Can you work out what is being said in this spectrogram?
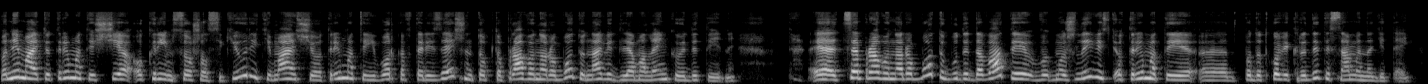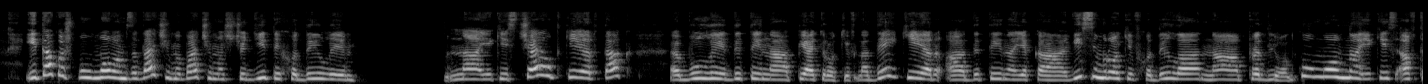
вони мають отримати ще, окрім Social Security, мають ще отримати і Work Authorization, тобто право на роботу навіть для маленької дитини. Е, Це право на роботу буде давати можливість отримати е, податкові кредити саме на дітей. І також по умовам задачі ми бачимо, що діти ходили на якийсь childcare, так? Е, Були дитина 5 років на дейкер, а дитина, яка 8 років, ходила на продльонку, умовно, якийсь after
